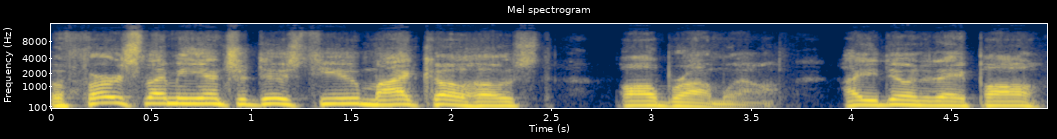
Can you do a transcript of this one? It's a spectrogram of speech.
But first, let me introduce to you my co-host, Paul Bromwell. How you doing today, Paul?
